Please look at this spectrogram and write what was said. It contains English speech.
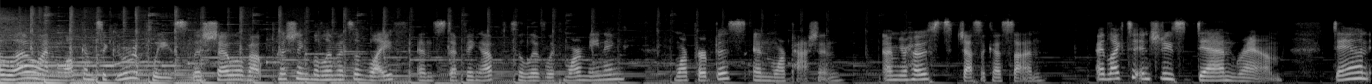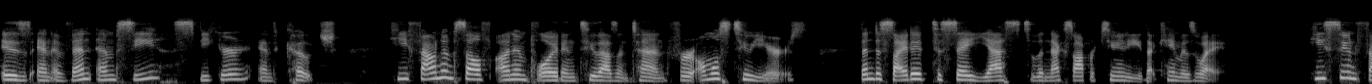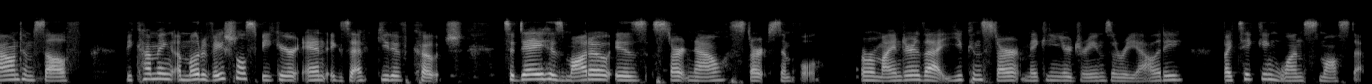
Hello, and welcome to Guru Please, the show about pushing the limits of life and stepping up to live with more meaning, more purpose, and more passion. I'm your host, Jessica Sun. I'd like to introduce Dan Ram. Dan is an event MC, speaker, and coach. He found himself unemployed in 2010 for almost two years, then decided to say yes to the next opportunity that came his way. He soon found himself becoming a motivational speaker and executive coach. Today, his motto is Start Now, Start Simple, a reminder that you can start making your dreams a reality by taking one small step.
